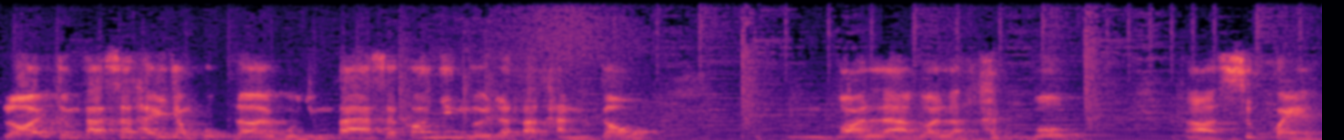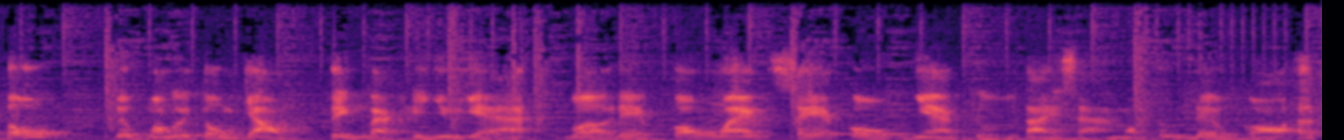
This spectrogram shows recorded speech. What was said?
Rồi chúng ta sẽ thấy trong cuộc đời của chúng ta sẽ có những người rất là thành công gọi là gọi là thịnh vượng à, sức khỏe tốt được mọi người tôn trọng tiền bạc thì dư giả vợ đẹp con ngoan xe cộ nhà cửa tài sản mọi thứ đều có hết.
